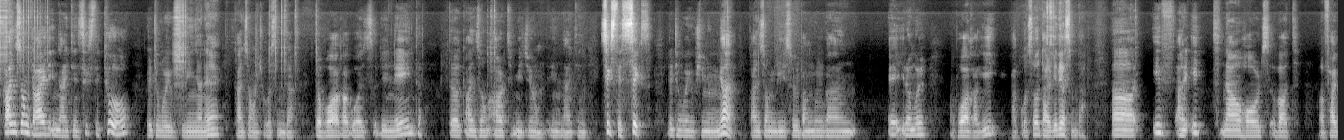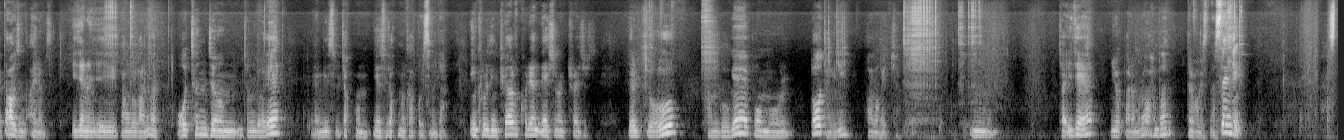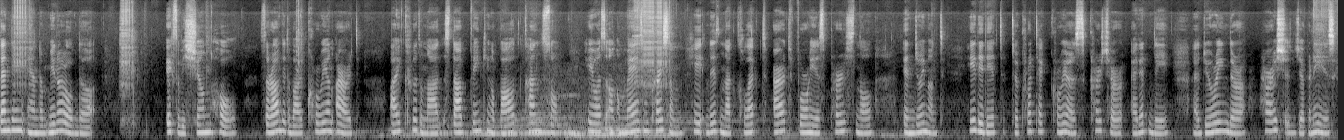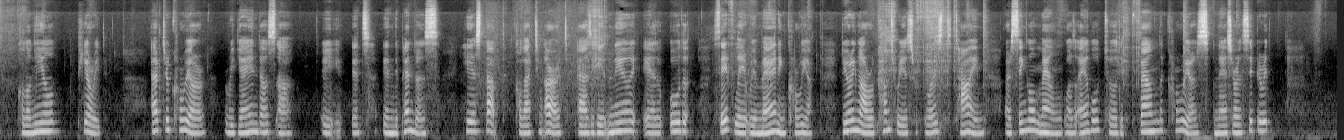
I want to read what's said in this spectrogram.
깐송 died in 1962. 1962년에 깐송은 죽었습니다. The 보아각 was renamed the 깐송 Art Museum in 1966. 1966년 깐송 미술 박물관의 이름을 보아각이 바꿔서 달게 되었습니다. Uh, if uh, it now holds about uh, 5,000 items. 이제는 이 박물관은 5천 점 정도의 에, 미술 작품, 예술 작품을 갖고 있습니다. including 12 Korean national treasures. 12 한국의 보물도 당연히 포함하고 있죠. 음, 자, 이제 뉴욕 발음으로 한번 들어보겠습니다. standing. Standing in the middle of the exhibition hall, surrounded by Korean art, I could not stop thinking about Kan Song. He was an amazing person. He did not collect art for his personal enjoyment. He did it to protect Korea's cultural identity uh, during the harsh Japanese colonial period. After Korea regained us, uh, its independence, he stopped collecting art as he knew it would safely remain in Korea. During our country's worst time, a single man was able to defend Korea's national spirit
